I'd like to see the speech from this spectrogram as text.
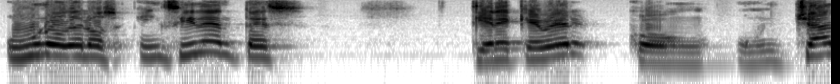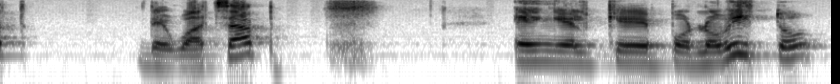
Uno de los incidentes tiene que ver con un chat de WhatsApp en el que por lo visto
